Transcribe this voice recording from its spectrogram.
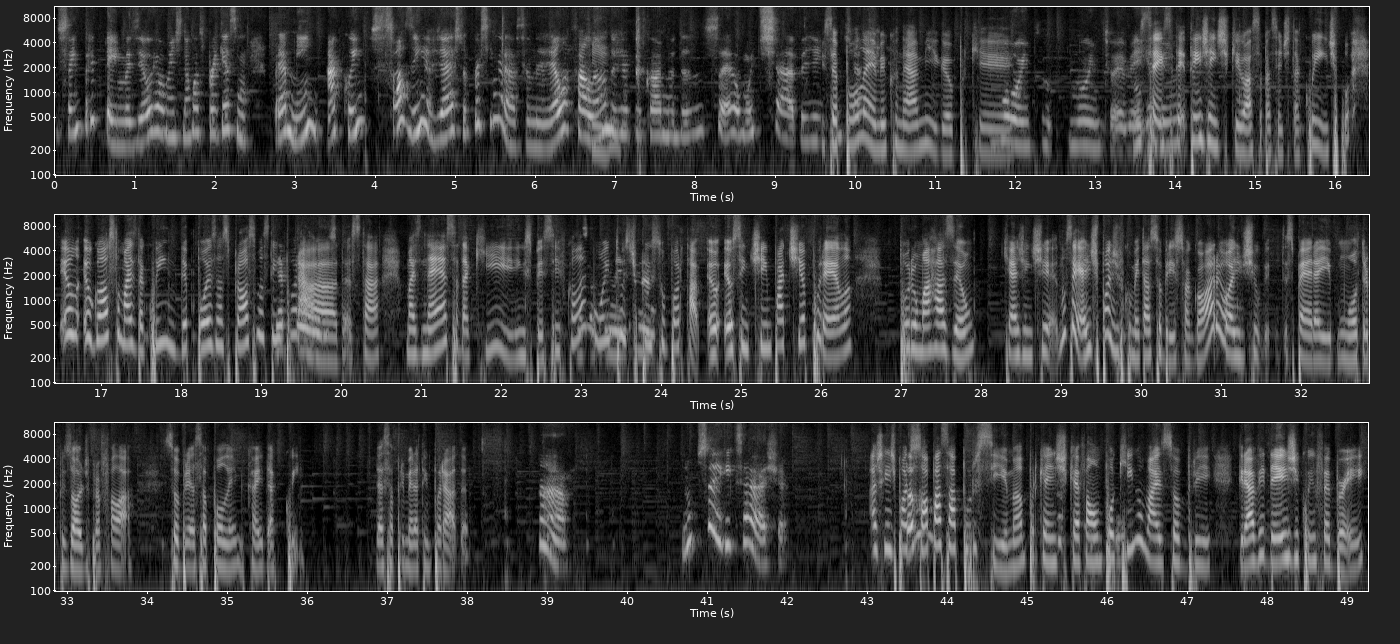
sempre tem, mas eu realmente não gosto, porque assim, pra mim, a Queen sozinha já é super sem graça, né? Ela falando Sim. já ficou, ai meu Deus do céu, muito chata, gente. Isso é polêmico, né, amiga? Porque. Muito, muito. É bem, não sei, é bem... tem, tem, gente que gosta bastante da Queen, tipo, eu, eu gosto mais da Queen depois nas próximas temporadas, depois. tá? Mas nessa daqui, em específico, ela Exatamente, é muito, tipo, né? insuportável. Eu, eu senti empatia por ela por uma razão que a gente. Não sei, a gente pode comentar sobre isso agora ou a gente espera aí um outro episódio para falar sobre essa polêmica aí da Queen, dessa primeira temporada? Ah. Não sei, o que, que você acha? Acho que a gente pode Vamos... só passar por cima, porque a gente quer falar um pouquinho mais sobre gravidez de Queen Febray.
